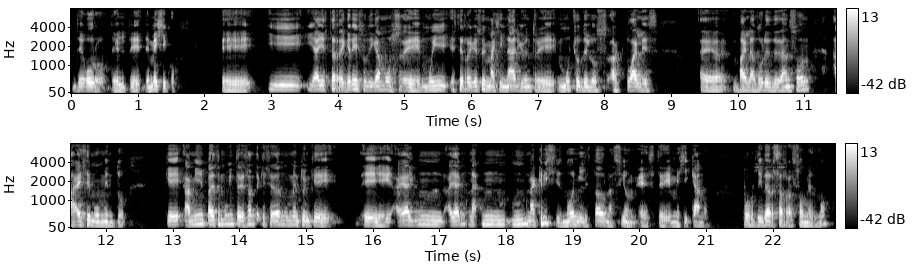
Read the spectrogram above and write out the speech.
de oro de, de México. Y, hay este regreso, digamos, eh, muy, este regreso imaginario entre muchos de los actuales eh, bailadores de danzón a ese momento, que a mí me parece muy interesante que se da un momento en que eh, hay, algún, una, crisis ¿no? en el Estado-Nación este, mexicano, por diversas razones, ¿no?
